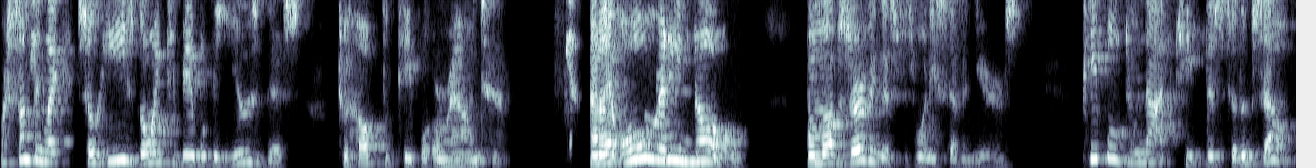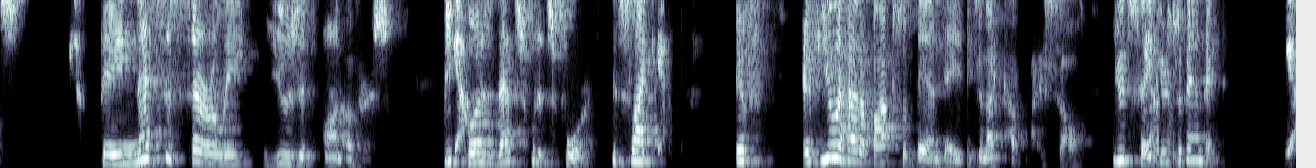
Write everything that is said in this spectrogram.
or something like so he's going to be able to use this to help the people around him. And i already know from observing this for 27 years people do not keep this to themselves. They necessarily use it on others because yeah. that's what it's for. It's like if if you had a box of band-aids and i cut myself you'd say yeah. here's a band-aid. Yeah.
